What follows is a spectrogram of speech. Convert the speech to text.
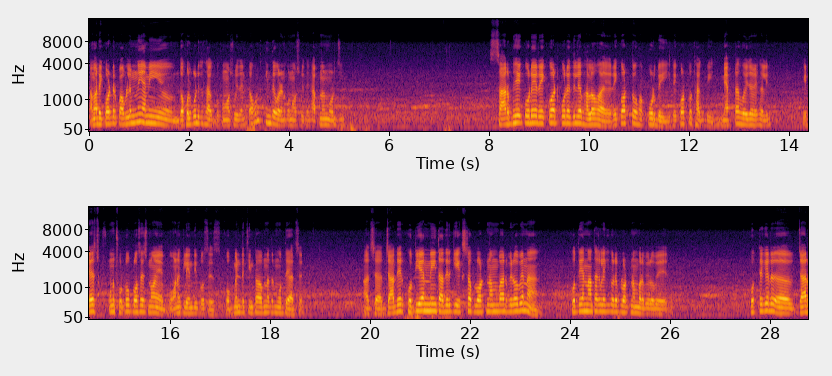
আমার রেকর্ডের প্রবলেম নেই, আমি দখল করিতে থাকব, কোনো অসুবিধা নেই। তখন কিনতে পারেন, কোনো অসুবিধা নেই। আপনার মর্জি। সার্ভে করে রেকর্ড করে দিলে ভালো হয়। রেকর্ড তো করবেই, রেকর্ড তো থাকবেই, ম্যাপটা হয়ে যাবে খালি। এটা কোনো ছোট প্রসেস নয়, অনেক লেন্দি প্রসেস গভর্নমেন্টের চিন্তাভাবনার মধ্যে আছে। আচ্ছা যাদের খতিয়ান নেই তাদের কি এক্সট্রা প্লট নাম্বার বেরোবে না? খতিয়ান না থাকলে কি করে প্লট নাম্বার বেরোবে? প্রত্যেকের যার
